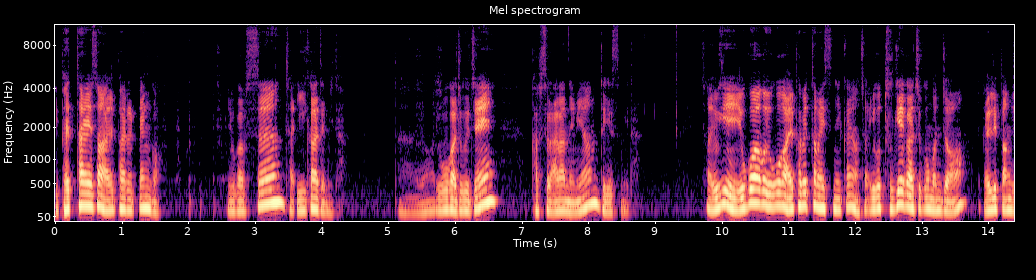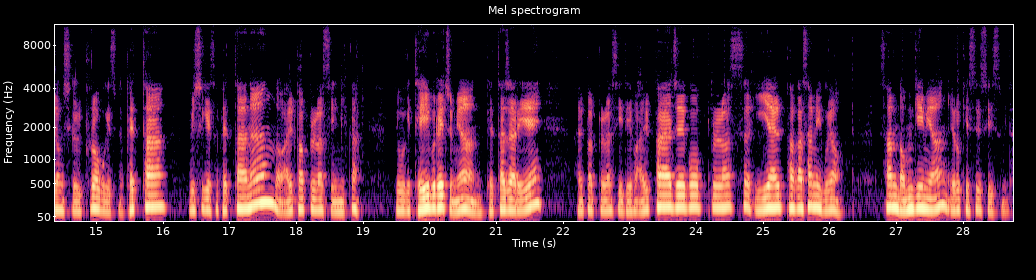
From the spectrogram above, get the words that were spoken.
이 베타에서 알파를 뺀 거. 요 값은 자 2가 됩니다. 자, 요, 요거 가지고 이제 값을 알아내면 되겠습니다. 자, 여기 요거하고 요거가 알파 베타만 있으니까요. 자, 이거 두 개 가지고 먼저 연립 방정식을 풀어 보겠습니다. 베타 요식에서 베타는 뭐 알파 플러스 2니까 요거 이렇게 대입을 해주면 베타 자리에 알파 플러스 2 대입 알파 제곱 플러스 2알파가 3이고요. 3 넘기면 이렇게 쓸 수 있습니다.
